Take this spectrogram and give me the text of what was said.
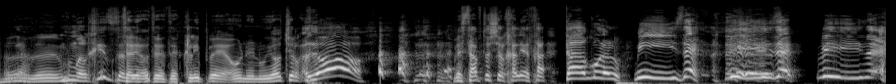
אתה יודע. זה מלחיץ. רוצה לראות את הקליפ אה, אוננויות שלך? לא! וסבתא שלך לידך, תהרגו לנו, מי זה? מי זה? מי זה?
